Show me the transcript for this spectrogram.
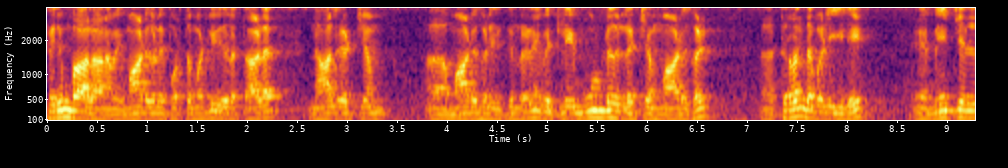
பெரும்பாலானவை மாடுகளை பொறுத்த மட்டிலே ஏறத்தாழ நாலு லட்சம் மாடுகள் இருக்கின்றன. இவற்றிலே மூன்று லட்சம் மாடுகள் திறந்த வழியிலே மேய்ச்சல்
